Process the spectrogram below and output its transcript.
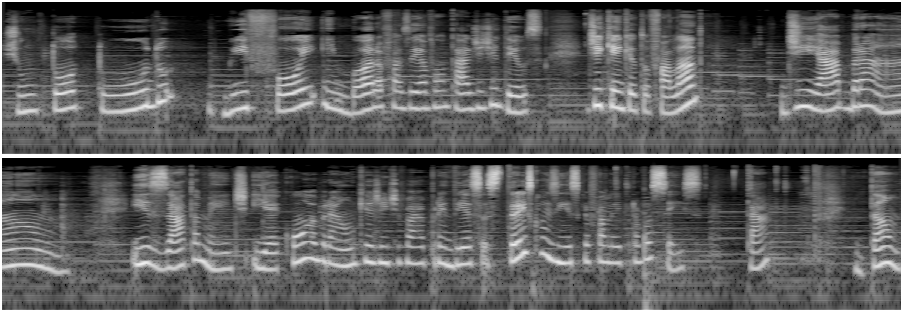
juntou tudo e foi embora fazer a vontade de Deus. De quem que eu estou falando? De Abraão. Exatamente, e é com Abraão que a gente vai aprender essas três coisinhas que eu falei para vocês, tá? Então,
